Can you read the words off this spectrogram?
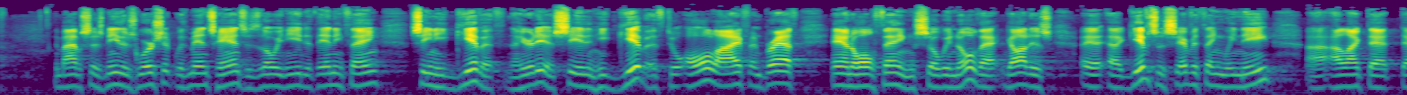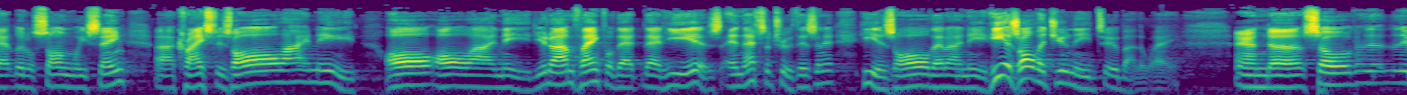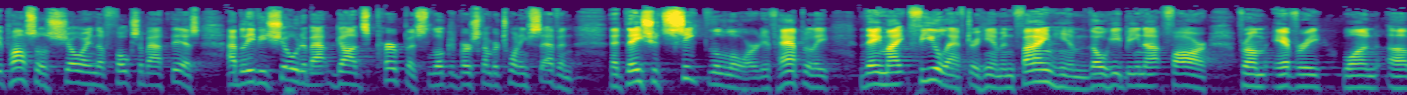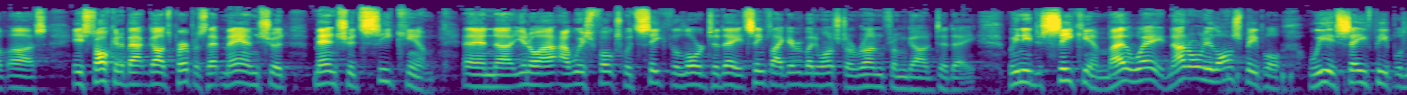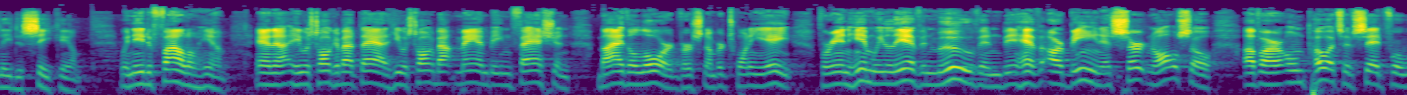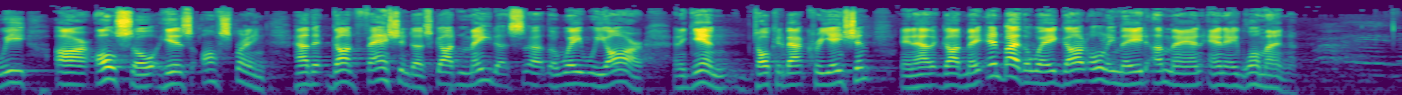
the Bible says, Neither is worship with men's hands as though he needeth anything, seeing he giveth. Now here it is, seeing he giveth to all life and breath and all things. So we know that God is, uh, uh, gives us everything we need. Uh, I like that, that little song we sing uh, Christ is all I need. All, all I need. You know, I'm thankful that, that He is. And that's the truth, isn't it? He is all that I need. He is all that you need, too, by the way. And uh, so the, the apostle's showing the folks about this. I believe he showed about God's purpose. Look at verse number 27 that they should seek the Lord, if happily they might feel after him and find him, though he be not far from every one of us. He's talking about God's purpose that man should man should seek Him, and uh, you know I, I, wish folks would seek the Lord today. It seems like everybody wants to run from God today. We need to seek Him. By the way, not only lost people, we as saved people need to seek Him. We need to follow Him. And uh, he was talking about that. He was talking about man being fashioned by the Lord, verse number 28. For in him we live and move and be, have our being, as certain also of our own poets have said, for we are also his offspring. How that God fashioned us, God made us uh, the way we are. And again, talking about creation and how that God made. And by the way, God only made a man and a woman.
